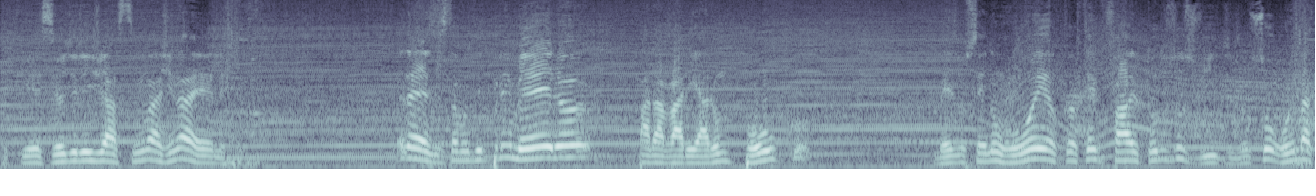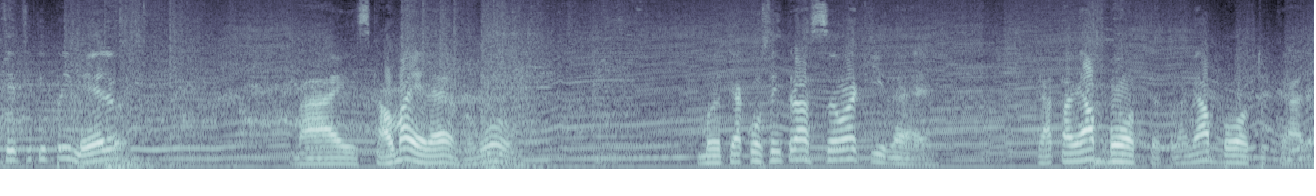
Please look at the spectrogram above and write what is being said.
Porque se eu dirigir assim, imagina ele. Beleza, estamos em primeiro. Para variar um pouco. Mesmo sendo ruim, é o que eu sempre falo em todos os vídeos. Eu sou ruim, mas sempre fico em primeiro. Mas calma aí, né? Vamos manter a concentração aqui, né? Já tá minha bota, tá na minha bota, cara.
